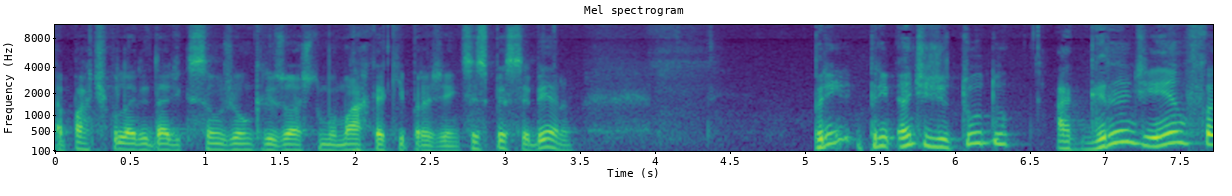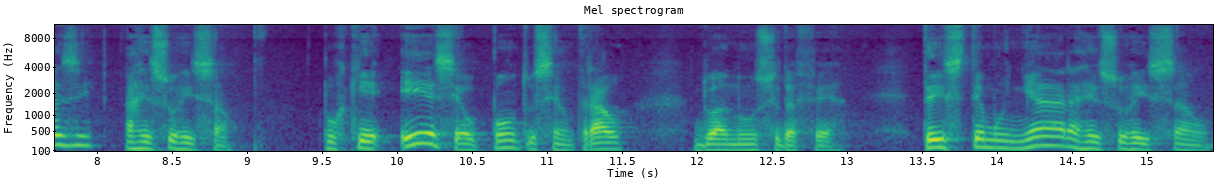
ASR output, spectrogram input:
a particularidade que São João Crisóstomo marca aqui para gente. Vocês perceberam? Antes de tudo, a grande ênfase à ressurreição, porque esse é o ponto central do anúncio da fé. Testemunhar a ressurreição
